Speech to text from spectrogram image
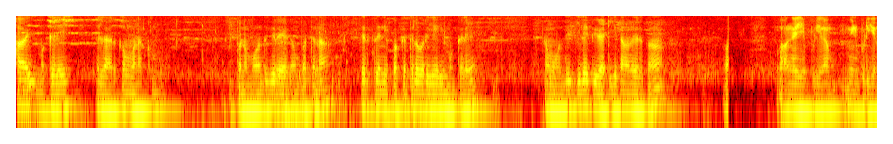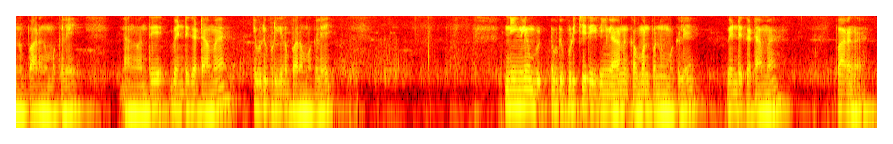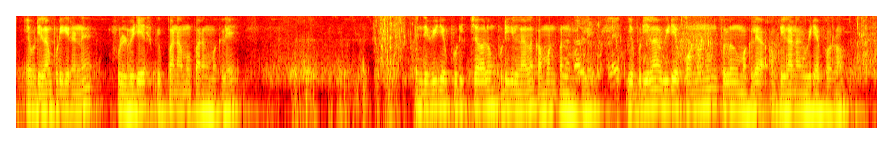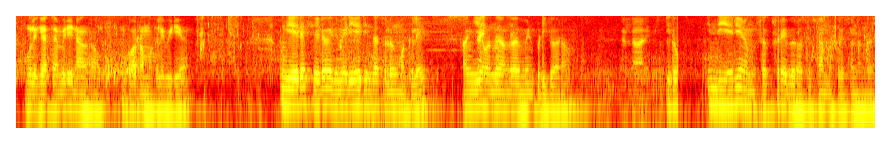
Hi மக்களே எல்லாருக்கும் வணக்கம். இப்போ நம்ம வந்துக்கிற இடம் பார்த்தோன்னா திருத்தணி பக்கத்தில் ஒரு ஏரி மக்களே. நம்ம வந்து ஜிலேபி வேட்டைக்கு தான் வந்திருக்கோம். வாங்க எப்படிலாம் மீன் பிடிக்கணும்னு பாருங்கள் மக்களே. நாங்கள் வந்து பெண்டு கட்டாமல் எப்படி பிடிக்கணும் பாருங்கள் மக்களே. நீங்களும் இப்படி- பிடிச்சிருக்கிறீங்களான்னு கமெண்ட் பண்ணுங்க மக்களே. பெண்டு கட்டாமல் பாருங்கள் எப்படிலாம் பிடிக்கிறேன்னு ஃபுல் வீடியோ ஸ்கிப் பண்ணாமல் பாருங்கள் மக்களே. இந்த வீடியோ பிடிச்சாலும் பிடிக்கலனாலும் கமெண்ட் பண்ணுங்க மக்களே. எப்படிலாம் வீடியோ போடணும்னு சொல்லுங்கள் மக்களே. அப்படிலாம் நாங்கள் வீடியோ போடுறோம். உங்களுக்கு ஏற்ற மாரி நாங்கள் போடுறோம் மக்களே வீடியோ. உங்கள் ஏரியா சைடும் இதுமாரி ஏரி இருந்தால் சொல்லுங்கள் மக்களே. அங்கேயே வந்து நாங்கள் மீன் பிடிக்க வரோம். இது இந்த ஏரியா நம்ம சப்ஸ்கிரைபர் ஒருத்தர் தான் மக்களே சொன்னாங்க.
